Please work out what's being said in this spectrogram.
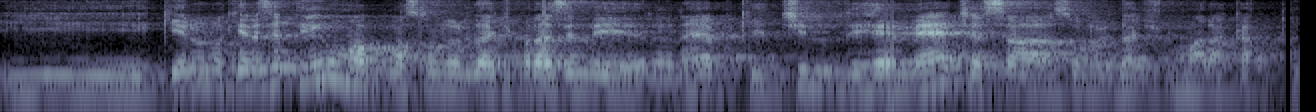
E queira ou não queira, você tem uma, uma sonoridade brasileira, né? Porque te remete a essa sonoridade do maracatu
